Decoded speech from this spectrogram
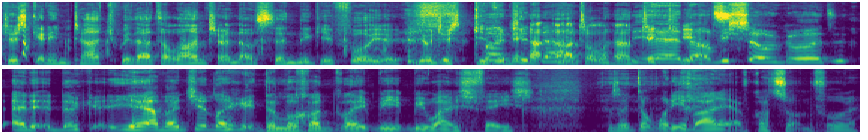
just get in touch with Atalanta and they'll send the gift for you. You're just giving Imagine out that. Atalanta Yeah, kits. that'd be so good. And it, look, yeah, imagine like the look on like me, me wife's face. I was like, "Don't worry about it. I've got something for her."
